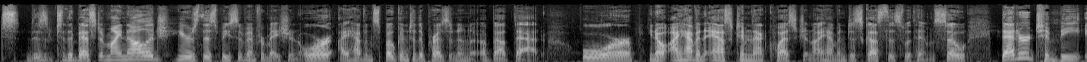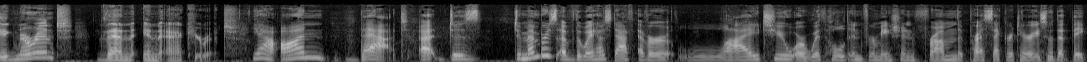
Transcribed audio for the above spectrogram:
to the best of my knowledge, here's this piece of information, or I haven't spoken to the president about that, or, you know, I haven't asked him that question. I haven't discussed this with him. So better to be ignorant than inaccurate. Yeah, on that, uh, does do members of the White House staff ever lie to or withhold information from the press secretary so that they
